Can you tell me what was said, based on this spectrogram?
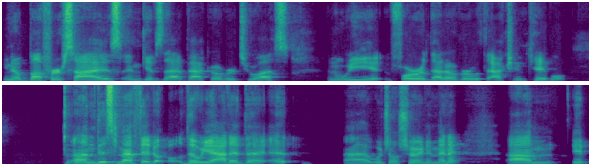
you know buffer size and gives that back over to us, and we forward that over with Action Cable. Um, this method that we added, the uh, uh, which I'll show you in a minute, um, it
